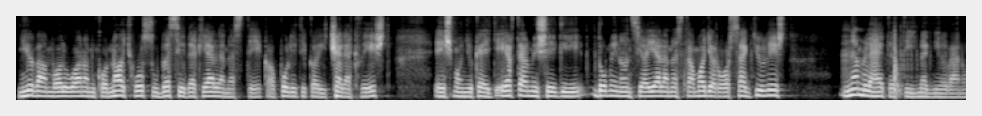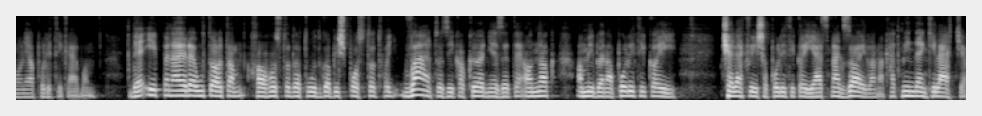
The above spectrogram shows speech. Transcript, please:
nyilvánvalóan, amikor nagy, hosszú beszédek jellemezték a politikai cselekvést, és mondjuk egy értelmiségi dominancia jellemezte a Magyarországgyűlést, nem lehetett így megnyilvánulni a politikában. De éppen erre utaltam, ha hoztad a Tóth Gabis posztot, hogy változik a környezete annak, amiben a politikai cselekvés, a politikai játszmák zajlanak. Hát mindenki látja.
